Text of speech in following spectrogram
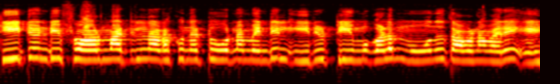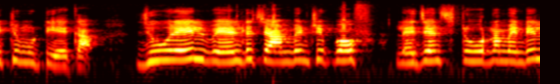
ടി ട്വന്റി ഫോർമാറ്റിൽ നടക്കുന്ന ടൂർണമെന്റിൽ ഇരു ടീമുകളും മൂന്ന് തവണ വരെ ഏറ്റുമുട്ടിയേക്കാം. ജൂലൈയിൽ വേൾഡ് ചാമ്പ്യൻഷിപ്പ് ഓഫ് ലെജൻഡ്സ് ടൂർണമെന്റിൽ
